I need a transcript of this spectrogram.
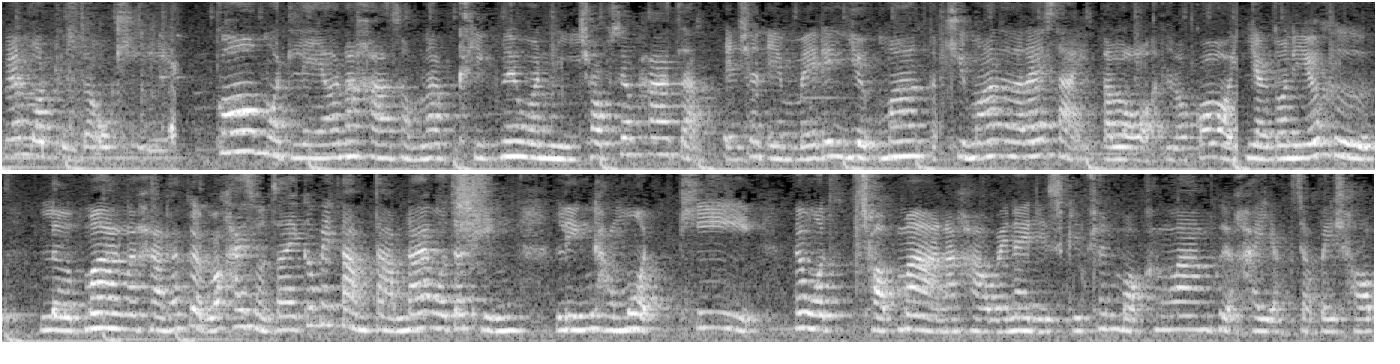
แม่มดถึงจะโอเค ก็หมดแล้วนะคะสำหรับคลิปในวันนี้ช็อปเสื้อผ้าจาก H&M ไม่ได้เยอะมาก แต่คิดว่าจะได้ใส่ตลอด แล้วก็อย่างตัวนี้ก็คือเลิฟมากนะคะ ถ้าเกิดว่าใครสนใจก็ไปตามตามได้โมจะทิ้งลิงก์ทั้งหมดที่แม่มดช็อปมานะคะ ไว้ใน description box ข้างล่างเผื่อใครอยากจะไปช็อป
